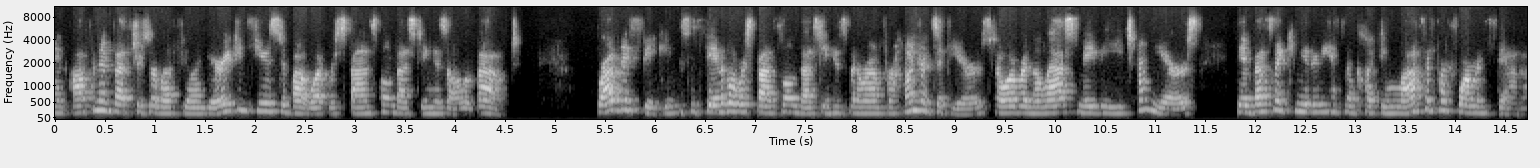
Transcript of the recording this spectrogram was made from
and often investors are left feeling very confused about what responsible investing is all about. Broadly speaking, sustainable responsible investing has been around for hundreds of years. However, in the last maybe 10 years, the investment community has been collecting lots of performance data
